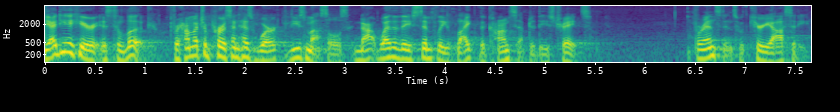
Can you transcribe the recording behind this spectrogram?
The idea here is to look for how much a person has worked these muscles, not whether they simply like the concept of these traits. For instance, with curiosity,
